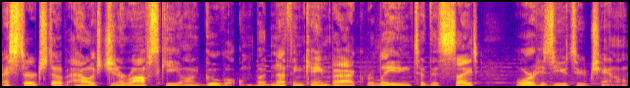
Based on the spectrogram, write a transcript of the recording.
I searched up Alex Janarovsky on Google, but nothing came back relating to this site or his YouTube channel.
